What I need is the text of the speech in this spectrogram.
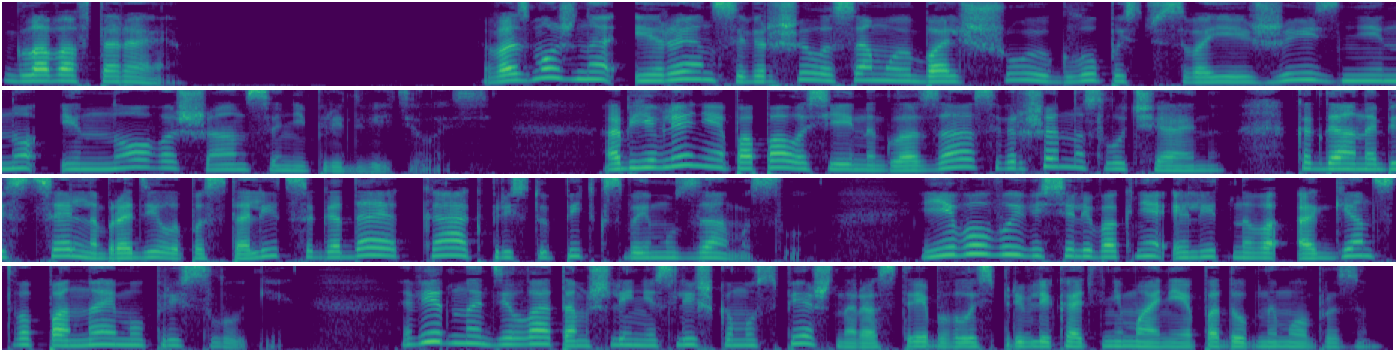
Глава вторая. Возможно, Ирен совершила самую большую глупость в своей жизни, но иного шанса не предвиделось. Объявление попалось ей на глаза совершенно случайно, когда она бесцельно бродила по столице, гадая, как приступить к своему замыслу. Его вывесили в окне элитного агентства по найму прислуги. Видно, дела там шли не слишком успешно, раз требовалось привлекать внимание подобным образом.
